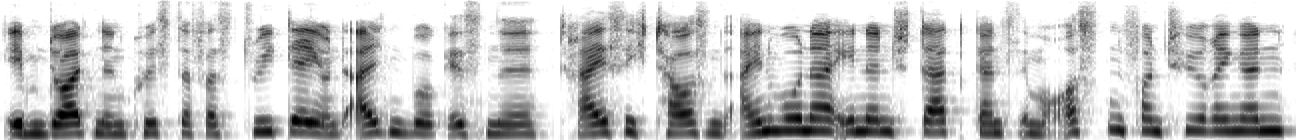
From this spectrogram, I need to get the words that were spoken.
eben dort einen Christopher Street Day und Altenburg ist eine 30.000 Einwohnerinnenstadt ganz im Osten von Thüringen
